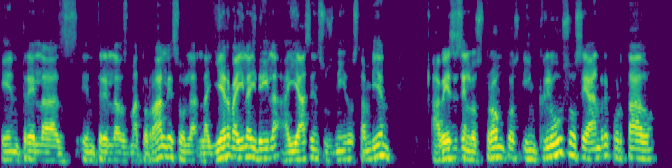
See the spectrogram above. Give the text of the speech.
entre, las, entre los matorrales o la, la hierba y la hidrila, ahí hacen sus nidos también. A veces en los troncos, incluso se han reportado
